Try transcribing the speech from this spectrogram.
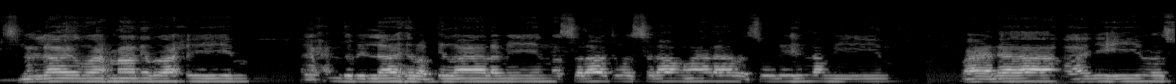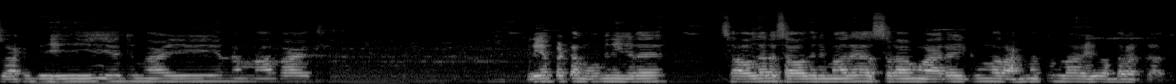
بسم الله الرحمن الرحيم الحمد لله رب العالمين الصلاة والسلام على رسوله الأمين وعلى آله وصحبه أجمعين أما بعد പ്രിയപ്പെട്ട മോമിനികളെ സഹോദര സഹോദരിമാരെ അസ്സലാമു അലൈക്കും വറഹ്മത്തുള്ളാഹി വബറകാതുഹു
